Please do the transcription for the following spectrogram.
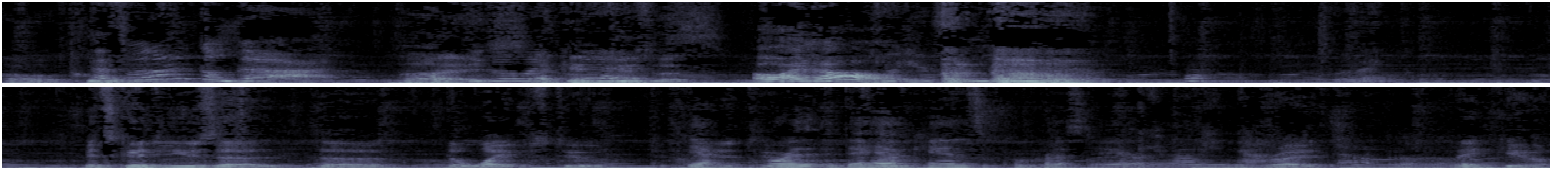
Oh, cool. That's what Uncle got. nice. You go I can this. use it. Oh, I know. Put your finger in. For like, It's good to use uh, the the wipes too to clean Yeah, it too. or they have cans of compressed air. okay, mommy, now Right. it's out. Thank you.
